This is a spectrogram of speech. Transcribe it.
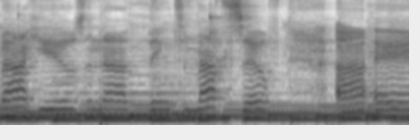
my heels, and I think to myself, I am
